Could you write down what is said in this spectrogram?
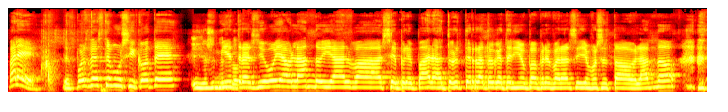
Tiririri. Después de este musicote, Y yo sin mientras yo voy hablando y Alba se prepara todo este rato que ha tenido para prepararse y hemos estado hablando,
